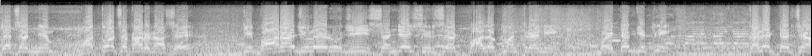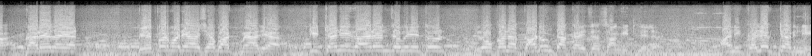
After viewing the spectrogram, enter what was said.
त्याचं नेम महत्त्वाचं कारण असं आहे की बारा जुलै रोजी संजय शिरसट पालकमंत्र्यांनी बैठक घेतली. कलेक्टरच्या कार्यालयात पेपरमध्ये अशा बातम्या आल्या की त्यांनी गायरान जमिनीतून लोकांना काढून टाकायचं सांगितलेलं आहे. आणि कलेक्टरनी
